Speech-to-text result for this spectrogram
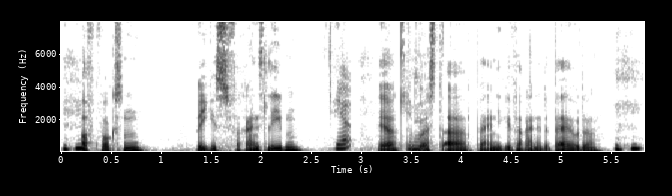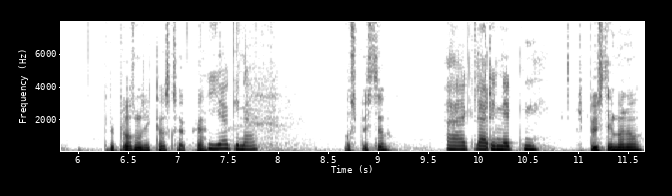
mhm. aufgewachsen, reges Vereinsleben. Ja. Ja, genau. du warst auch bei einigen Vereinen dabei, oder? Mhm. Bei der Blasmusik hast du gesagt, gell? Ja, genau. Was spielst du? Äh, Klarinetten. Spielst du immer noch?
